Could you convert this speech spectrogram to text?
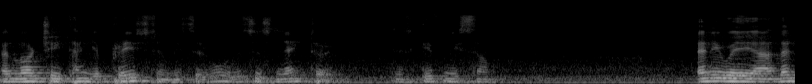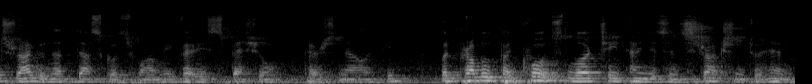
And Lord Chaitanya praised him. He said, oh, this is nectar. He said, give me some. Anyway, uh, that's Raghunath Das Goswami, very special personality. But Prabhupada quotes Lord Chaitanya's instruction to him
